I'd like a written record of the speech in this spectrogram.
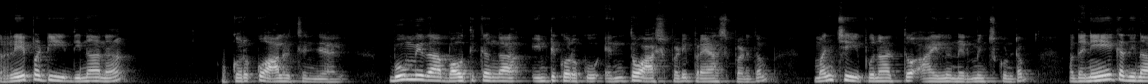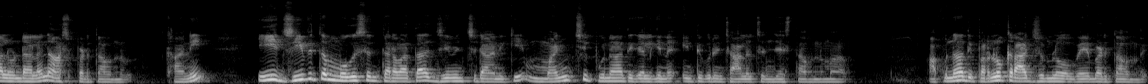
రేపటి దినాన కొరకు ఆలోచన చేయాలి. భూమి మీద భౌతికంగా ఇంటి కొరకు ఎంతో ఆశపడి ప్రయాసపడతాం. మంచి పునాదితో ఆ ఇల్లు నిర్మించుకుంటాం. అది అనేక దినాలు ఉండాలని ఆశపడతా ఉన్నాం. కానీ ఈ జీవితం ముగిసిన తర్వాత జీవించడానికి మంచి పునాది కలిగిన ఇంటి గురించి ఆలోచన చేస్తూ ఉన్నామా? ఆ పునాది పరలోక రాజ్యంలో వేయబడతా ఉంది.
